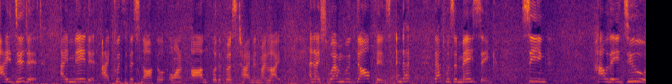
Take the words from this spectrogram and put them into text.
I did it. I made it. I put the snorkel on, on for the first time in my life and I swam with dolphins and that, that was amazing. Seeing how they do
